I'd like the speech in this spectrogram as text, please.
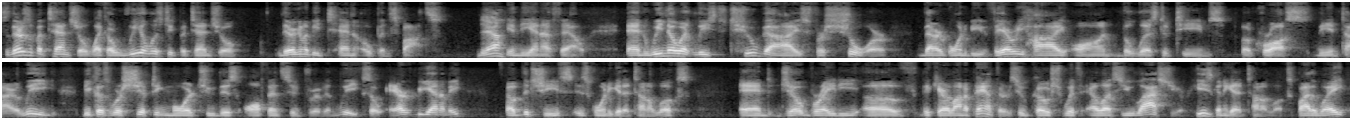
So there's a potential, like a realistic potential. There are going to be 10 open spots Yeah. in the NFL. And we know at least two guys for sure that are going to be very high on the list of teams across the entire league because we're shifting more to this offensive driven league. So Eric Bieniemy of the Chiefs is going to get a ton of looks and Joe Brady of the Carolina Panthers who coached with LSU last year. He's going to get a ton of looks. By the way,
